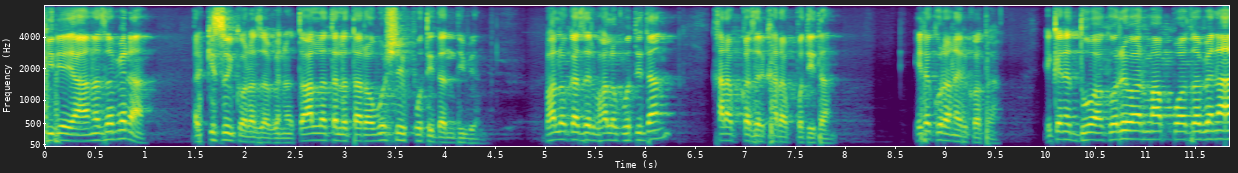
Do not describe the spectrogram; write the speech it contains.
ফিরে আনা যাবে না, আর কিছুই করা যাবে না। তো আল্লাহ তালা তার অবশ্যই প্রতিদান দিবেন। ভালো কাজের ভালো প্রতিদান, খারাপ কাজের খারাপ প্রতিদান। এটা কোরআনের কথা। এখানে দোয়া করেও আর মাপ পাওয়া যাবে না,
